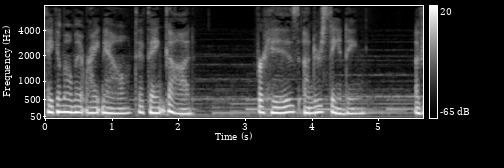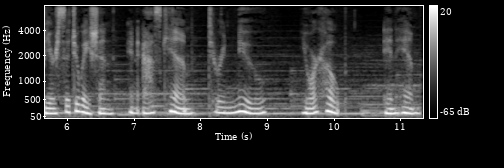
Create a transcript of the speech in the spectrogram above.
Take a moment right now to thank God for His understanding of your situation and ask Him to renew your hope in Him.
